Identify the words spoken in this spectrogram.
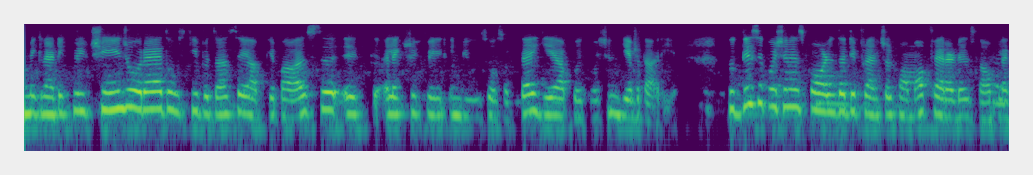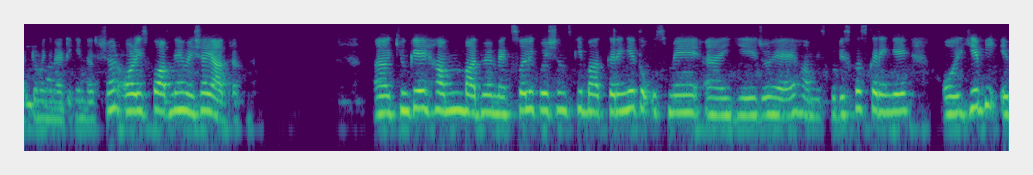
मैग्नेटिक फ़ील्ड चेंज हो रहा है तो उसकी वजह से आपके पास एक इलेक्ट्रिक फ़ील्ड इंड्यूस हो सकता है। ये आपको इक्वेशन ये बता रही है। तो this equation is called the differential form of Faraday's law of electromagnetic induction और इसको आपने हमेशा याद रखना क्योंकि हम बाद में मैक्सवेल इक्वेशंस की बात करेंगे तो उसमें ये जो है, हम इसको डिस्कस करेंगे। और ये भी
